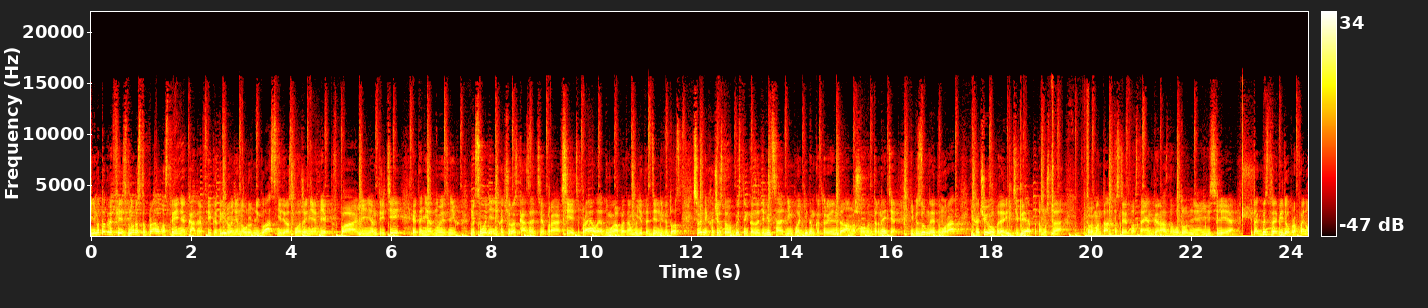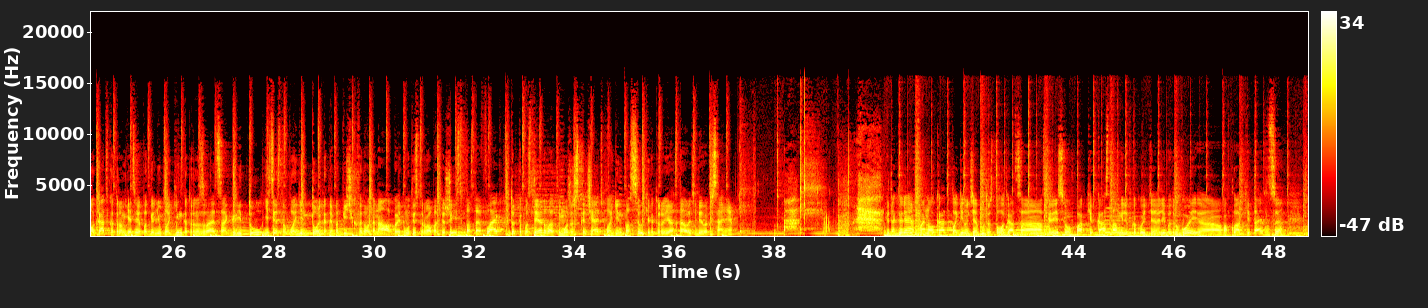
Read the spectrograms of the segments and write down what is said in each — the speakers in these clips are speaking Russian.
кинематографе есть множество правил построения кадров и кадрирования на уровне глаз или расположения объектов по линиям третей. Это не одно из них. Но сегодня я не хочу рассказывать про все эти правила, я думаю, об этом выйдет отдельный видос. Сегодня хочу с тобой быстренько заделиться одним плагином, который я недавно нашел в интернете и безумно этому рад. И хочу его подарить тебе, потому что твой монтаж после этого станет гораздо удобнее и веселее. Итак, быстрое видео про Final Cut, в котором я тебе подгоню плагин, который называется Grid Tool. Естественно, плагин только для подписчиков этого канала, поэтому ты сперва подпишись, поставь лайк, и только после этого ты можешь скачать плагин по ссылке, которую я оставлю тебе в описании. Итак, ныряем в Final Cut. Плагин у тебя будет располагаться, скорее всего, в папке Custom или в какой-то либо другой, э, во вкладке Titles.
